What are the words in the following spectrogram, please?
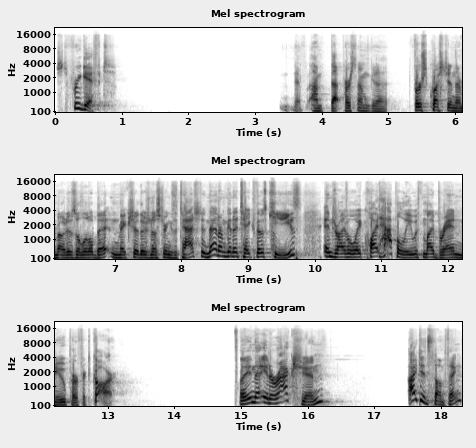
just a free gift. If I'm that person, I'm going to first question their motives a little bit and make sure there's no strings attached. And then I'm going to take those keys and drive away quite happily with my brand new perfect car. In that interaction, I did something,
